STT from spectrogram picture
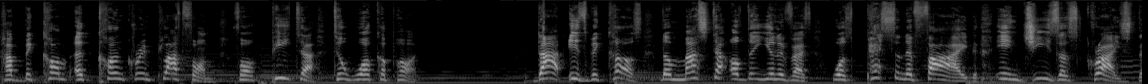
have become a conquering platform for Peter to walk upon. That is because the master of the universe was personified in Jesus Christ,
